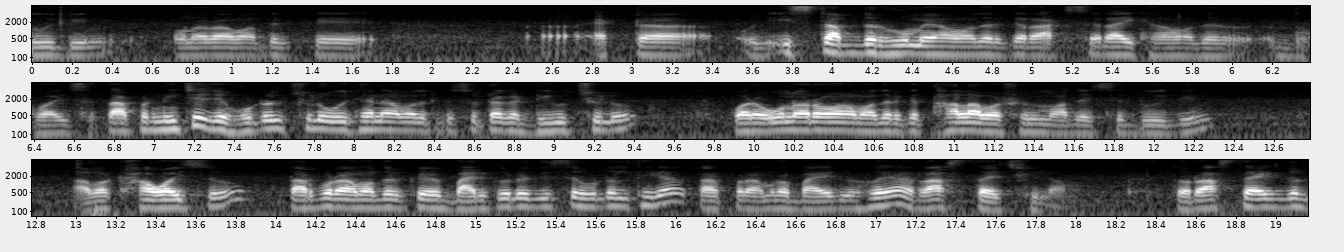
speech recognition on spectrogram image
দুই দিন। ওনারা আমাদেরকে একটা ওই স্টাফদের রুমে আমাদেরকে রাখছে, রাইখা আমাদের ধোয়াইছে। তারপর নিচে যে হোটেল ছিল, ওইখানে আমাদের কিছু টাকা ডিউ ছিল। পরে ওনারাও আমাদেরকে থালা বাসন মাজাইছে দুই দিন। আবার খাওয়াইছে। তারপরে আমাদেরকে বাইর করে দিচ্ছে হোটেল থেকে। তারপর আমরা বাইরে হয়ে রাস্তায় ছিলাম। তো রাস্তায় একজন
